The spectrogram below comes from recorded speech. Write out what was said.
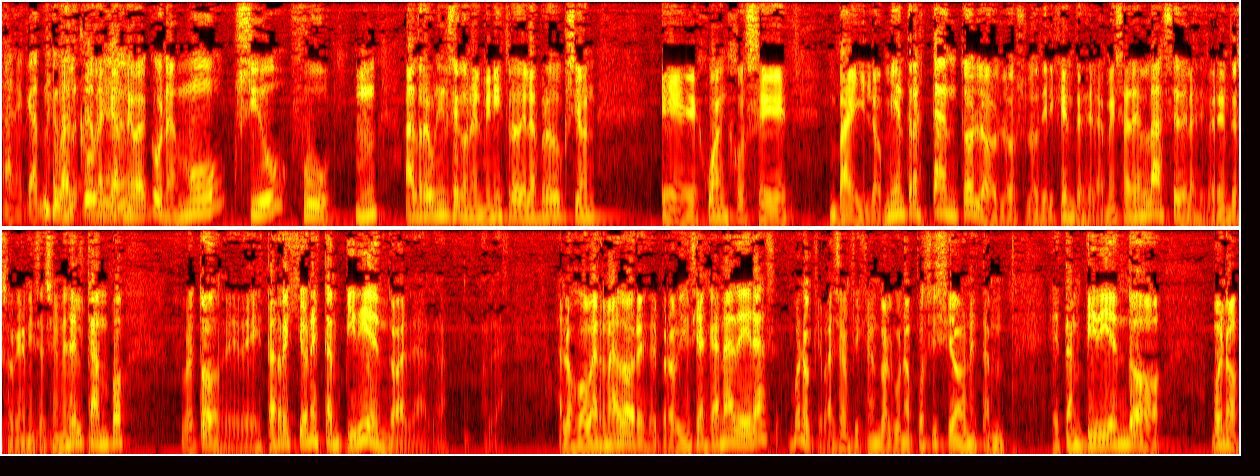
A la carne vacuna. A, la carne vacuna. Mu Xiu Fu. Al reunirse con el ministro de la Producción, eh, Juan José Bailo. Mientras tanto, los, dirigentes de la mesa de enlace de las diferentes organizaciones del campo, sobre todo de, esta región, están pidiendo a, a, los gobernadores de provincias ganaderas, bueno, que vayan fijando alguna posición, están, están pidiendo, bueno,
